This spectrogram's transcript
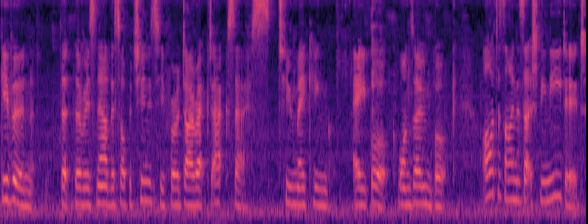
given that there is now this opportunity for a direct access to making a book, one's own book. Are designers actually needed?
